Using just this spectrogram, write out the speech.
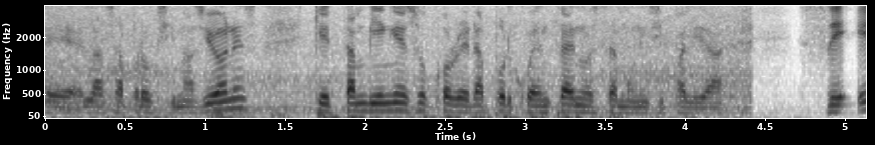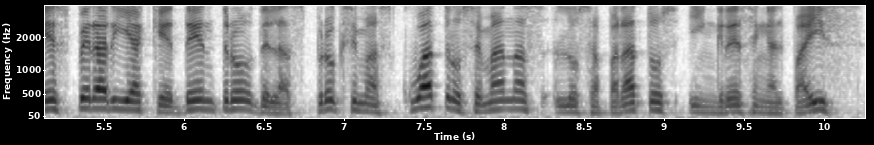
eh, las aproximaciones, que también eso correrá por cuenta de nuestra municipalidad. Se esperaría que dentro de las próximas cuatro semanas los aparatos ingresen al país.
